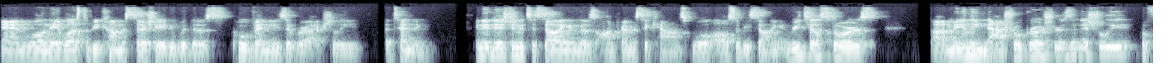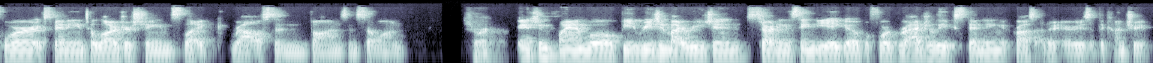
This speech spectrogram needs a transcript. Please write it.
and will enable us to become associated with those cool venues that we're actually attending. In addition to selling in those on-premise accounts, we'll also be selling in retail stores, uh, mainly natural grocers initially before expanding into larger chains like Ralph's and Vons and so on. Sure. Expansion plan will be region by region, starting in San Diego before gradually extending across other areas of the country.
